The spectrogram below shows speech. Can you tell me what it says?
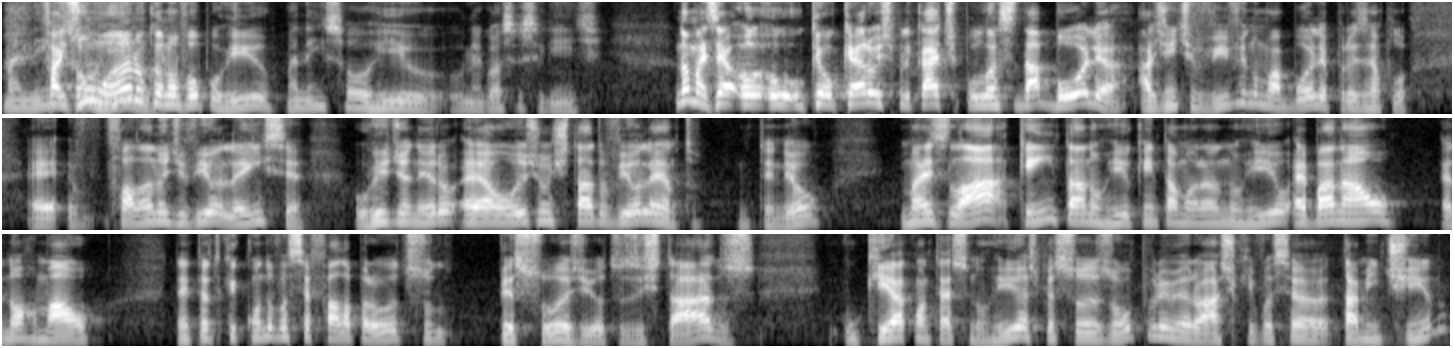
Mas nem Faz um ano que eu não vou pro Rio. Mas nem só o Rio. O negócio é o seguinte. Não, mas é, o, o- que eu quero explicar é tipo o lance da bolha. A gente vive numa bolha, por exemplo, é, falando de violência, o Rio de Janeiro é hoje um estado violento, entendeu? Mas lá, quem tá no Rio, quem tá morando no Rio, é banal, é normal. né? Tanto que quando você fala para outras pessoas de outros estados, o que acontece no Rio, as pessoas ou primeiro acham que você tá mentindo,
